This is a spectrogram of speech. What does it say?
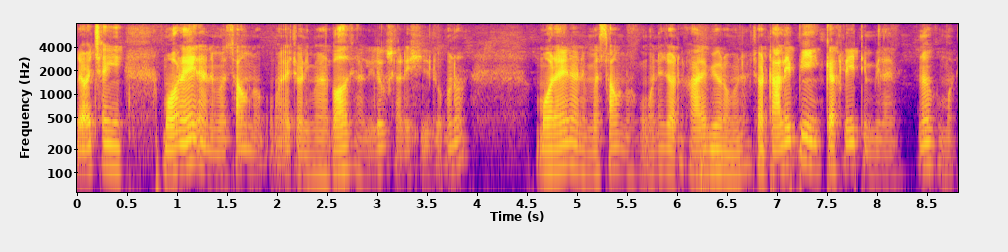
ကျွန်တော်အချိန်မော်ဒန်အတိုင်းမှာစောင်းတော့ခုမှကျွန်တော်ဒီမှာသွားစရာလေးလောက်စရာလေးရှိတယ်လို့ပေါ့နော် မော်ဒန်အနေနဲ့မစောင်းတော့ကိုမိုင်ကျွန်တော်တခါလေးပြောတော့မယ်နော်ကျွန်တော်ဒါလေးပြီးရင်ကက်ကလေးတင်ပေးလိုက်မယ်နော်ကိုမိုင်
